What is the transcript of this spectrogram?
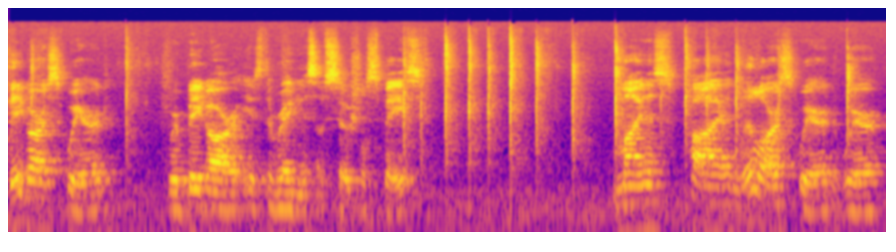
big R squared, where big R is the radius of social space, minus pi little r squared, where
